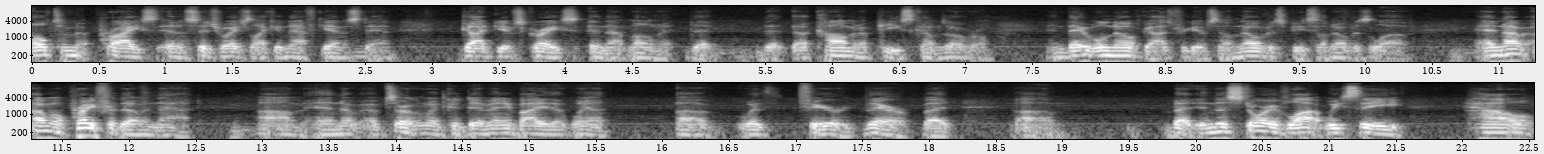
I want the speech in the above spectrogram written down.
ultimate price in a situation like in Afghanistan, God gives grace in that moment that that a calm and a peace comes over them, and they will know of God's forgiveness. They'll know of His peace. They'll know of His love, and I'm, I'm gonna pray for them in that. Um, and I, I certainly wouldn't condemn anybody that went uh, with fear there, but um, but in this story of Lot, we see how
